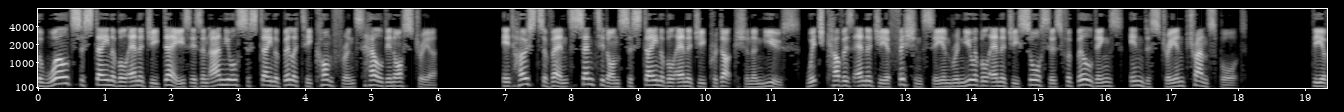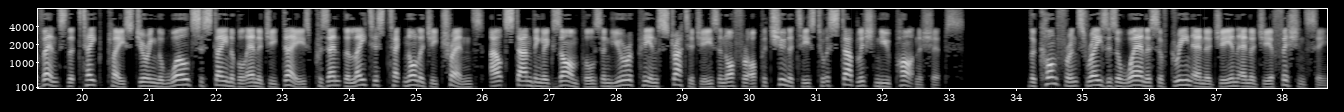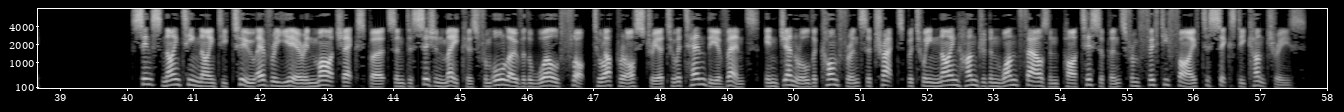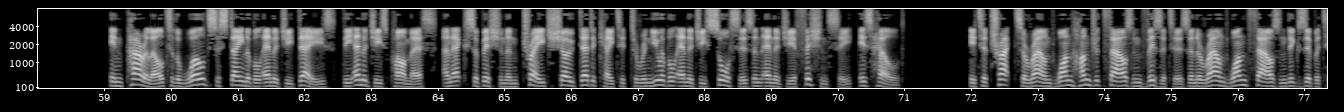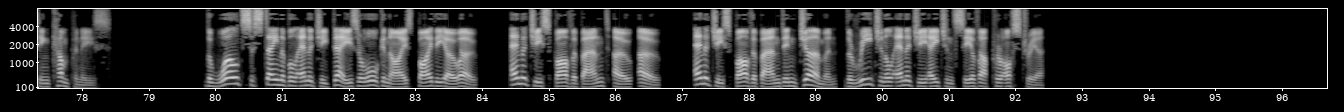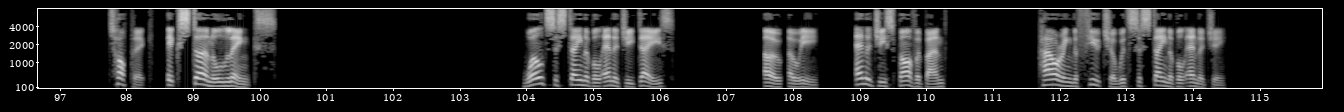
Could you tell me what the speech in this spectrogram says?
The World Sustainable Energy Days is an annual sustainability conference held in Austria. It hosts events centered on sustainable energy production and use, which covers energy efficiency and renewable energy sources for buildings, industry and transport. The events that take place during the World Sustainable Energy Days present the latest technology trends, outstanding examples and European strategies and offer opportunities to establish new partnerships. The conference raises awareness of green energy and energy efficiency. Since 1992 every year in March experts and decision-makers from all over the world flock to Upper Austria to attend the events. In general the conference attracts between 900 and 1000 participants from 55 to 60 countries. In parallel to the World Sustainable Energy Days, the Energiesparmesse, an exhibition and trade show dedicated to renewable energy sources and energy efficiency, is held. It attracts around 100,000 visitors and around 1,000 exhibiting companies. The World Sustainable Energy Days are organized by the OO. Energiesparverband OO. Energiesparverband in German, the regional energy agency of Upper Austria. Topic: External links. World Sustainable Energy Days OOE Energiesparverband Powering the Future with Sustainable Energy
